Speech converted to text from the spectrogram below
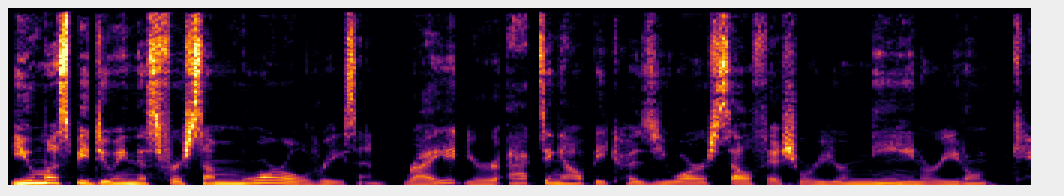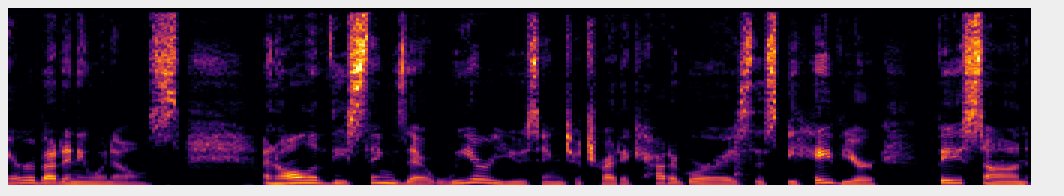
You must be doing this for some moral reason, right? You're acting out because you are selfish or you're mean or you don't care about anyone else and all of these things that we are using to try to categorize this behavior based on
